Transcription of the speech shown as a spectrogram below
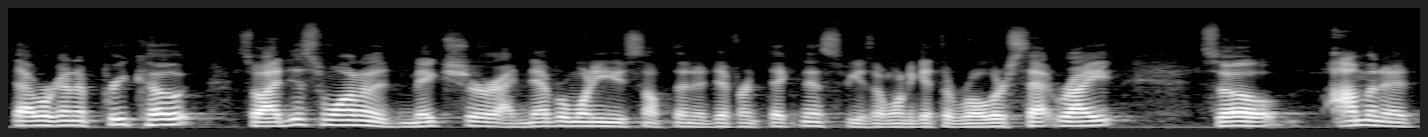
that we're going to pre-coat. So I just want to make sure I never want to use something a different thickness because I want to get the roller set right. So I'm going to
